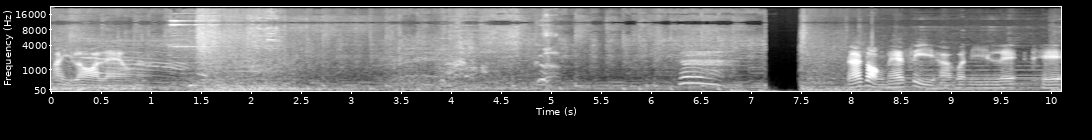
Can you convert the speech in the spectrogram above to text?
ไม่รอดแล้วนะนะสองแพ้สี่ครับ วันนี้เละเทะ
